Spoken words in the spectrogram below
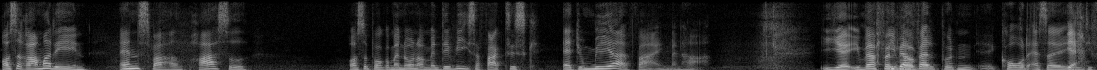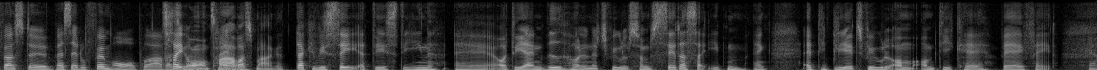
og så rammer det en ansvaret, presset, og så bukker man under. Men det viser faktisk, at jo mere erfaring man har, Ja, i hvert fald. I hvert fald på den øh, kort, altså ja. i de første, hvad sagde du, fem år på arbejdsmarkedet? Tre år på Tre arbejdsmarkedet. Der kan vi se, at det er stigende, øh, og det er en vedholdende tvivl, som sætter sig i dem. Ikke? At de bliver i tvivl om, om de kan være i faget. Ja.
